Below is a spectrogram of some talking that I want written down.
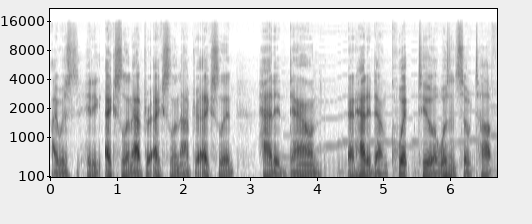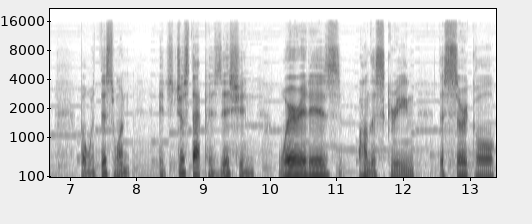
I was hitting excellent after excellent after excellent, had it down, and had it down quick too. It wasn't so tough. But with this one, it's just that position where it is on the screen, the circle,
